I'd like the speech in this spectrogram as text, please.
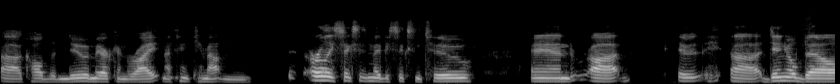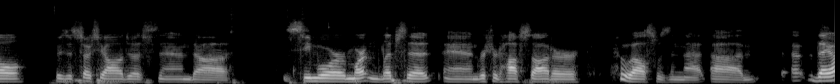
uh, called The New American Right, and I think came out in early '60s, maybe '62. And uh, it, uh, Daniel Bell, who's a sociologist, and Seymour Martin Lipset and Richard Hofstadter. Who else was in that? Um, uh, they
